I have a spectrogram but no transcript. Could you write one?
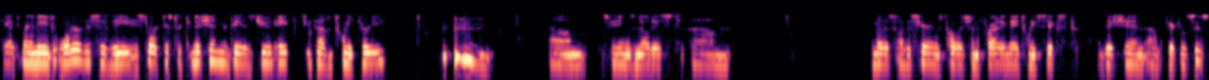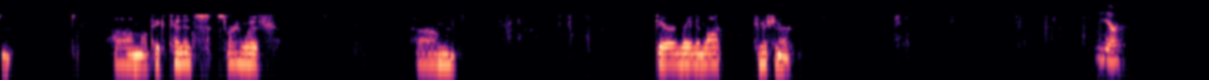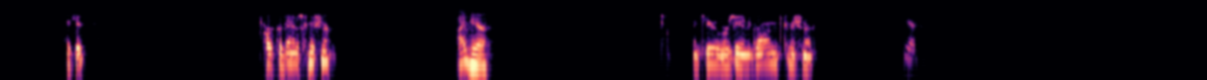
Okay, I'd like to bring the meeting to order. This is the Historic District Commission. The date is June 8th, 2023. Um, This meeting was noticed. um, The notice of this hearing was published on the Friday, May 26th edition of the Fairfield Citizen. Um, I'll take attendance, starting with um, Darren Raymond Locke, Commissioner. I'm here. Thank you. Art Urbanus, Commissioner. I'm here. Thank you. Rosina Negron, Commissioner. Here.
